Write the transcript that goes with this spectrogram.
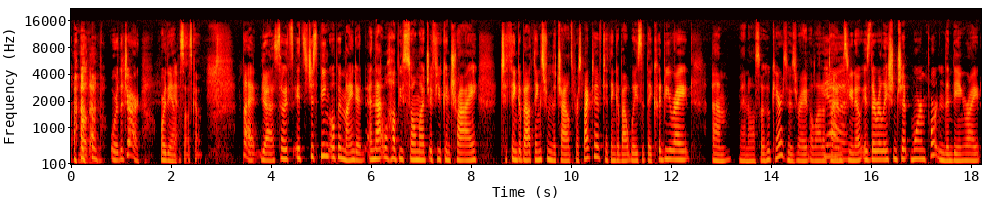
well done. or the jar or the applesauce cup. But yeah, so it's it's just being open minded, and that will help you so much if you can try to think about things from the child's perspective, to think about ways that they could be right. Um, and also, who cares who's right? A lot of times, you know, is the relationship more important than being right?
